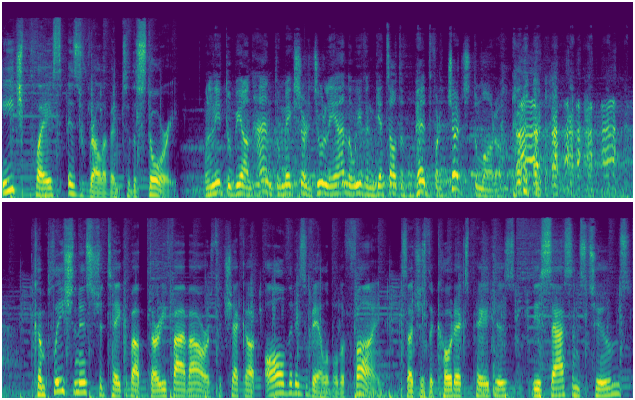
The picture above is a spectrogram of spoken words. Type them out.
each place is relevant to the story. We'll need to be on hand to make sure Giuliano even gets out of bed for church tomorrow. Completionists should take about 35 hours to check out all that is available to find, such as the Codex pages, the Assassin's Tombs,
